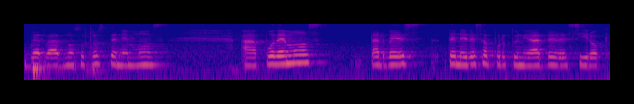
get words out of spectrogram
¿verdad? Nosotros tenemos, ah, podemos tal vez tener esa oportunidad de decir, ok,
